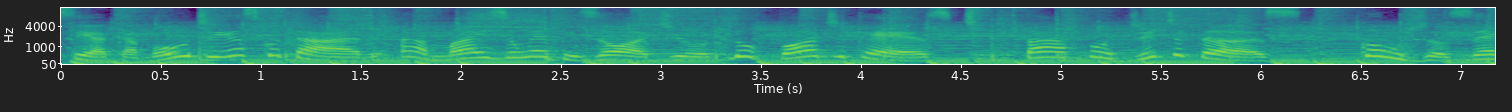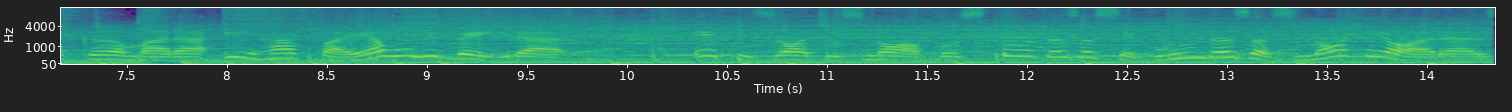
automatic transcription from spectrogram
Você acabou de escutar a mais um episódio do podcast Papo de Titãs, com José Câmara e Rafael Oliveira. Episódios novos todas as segundas às 9 horas.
